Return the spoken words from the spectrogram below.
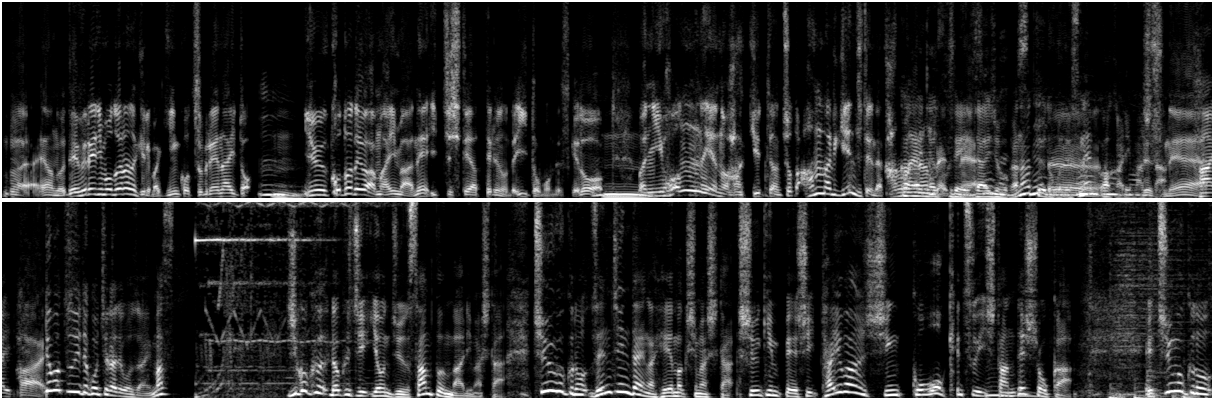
まあ、あのデフレに戻らなければ銀行潰れないとうんいうことではまあ今はね一致してやってるのでいいと思うんですけど、うんまあ、日本への波及っていうのはちょっとあんまり現時点では考考えられないくてですね。大丈夫かなというところですね。うんわかりました。ねはい。はいでは続いてこちらでございます。時刻6時43分回りました。中国の全人代が閉幕しました。習近平氏台湾侵攻を決意したんでしょうか、え中国の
